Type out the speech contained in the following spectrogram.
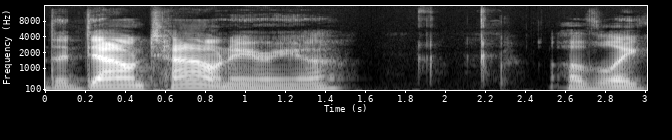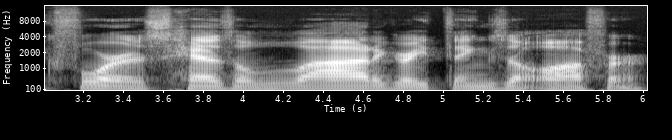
the downtown area of Lake Forest has a lot of great things to offer.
